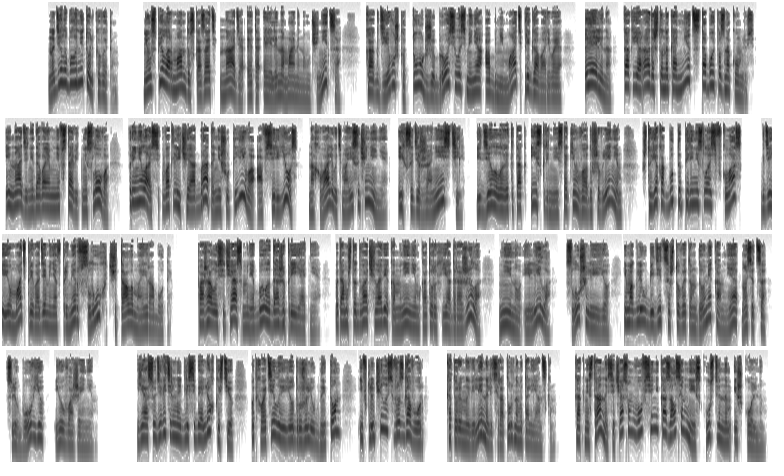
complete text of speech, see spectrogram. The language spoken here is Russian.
Но дело было не только в этом. Не успел Армандо сказать «Надя, это Элина, мамина ученица», как девушка тут же бросилась меня обнимать, приговаривая «Элина, как я рада, что наконец с тобой познакомлюсь». И Надя, не давая мне вставить ни слова, принялась, в отличие от брата, не шутливо, а всерьез нахваливать мои сочинения, их содержание и стиль и делала это так искренне и с таким воодушевлением, что я как будто перенеслась в класс, где ее мать, приводя меня в пример, вслух читала мои работы. Пожалуй, сейчас мне было даже приятнее, потому что два человека, мнением которых я дорожила, Нино и Лила, слушали ее и могли убедиться, что в этом доме ко мне относятся с любовью и уважением. Я с удивительной для себя легкостью подхватила ее дружелюбный тон и включилась в разговор, который мы вели на литературном итальянском. Как ни странно, сейчас он вовсе не казался мне искусственным и школьным.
